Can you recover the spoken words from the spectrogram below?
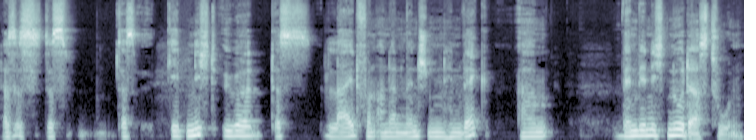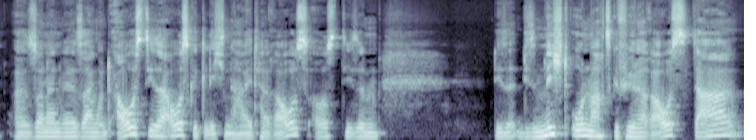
das ist, das, das geht nicht über das Leid von anderen Menschen hinweg. Ähm, wenn wir nicht nur das tun, äh, sondern wenn wir sagen, und aus dieser Ausgeglichenheit heraus, aus diesem diese, diesem Nicht-Ohnmachtsgefühl heraus, da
